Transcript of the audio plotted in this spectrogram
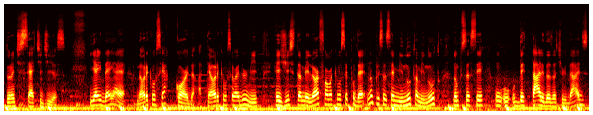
durante sete dias. E a ideia é, da hora que você acorda até a hora que você vai dormir, registre da melhor forma que você puder. Não precisa ser minuto a minuto, não precisa ser o detalhe das atividades,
